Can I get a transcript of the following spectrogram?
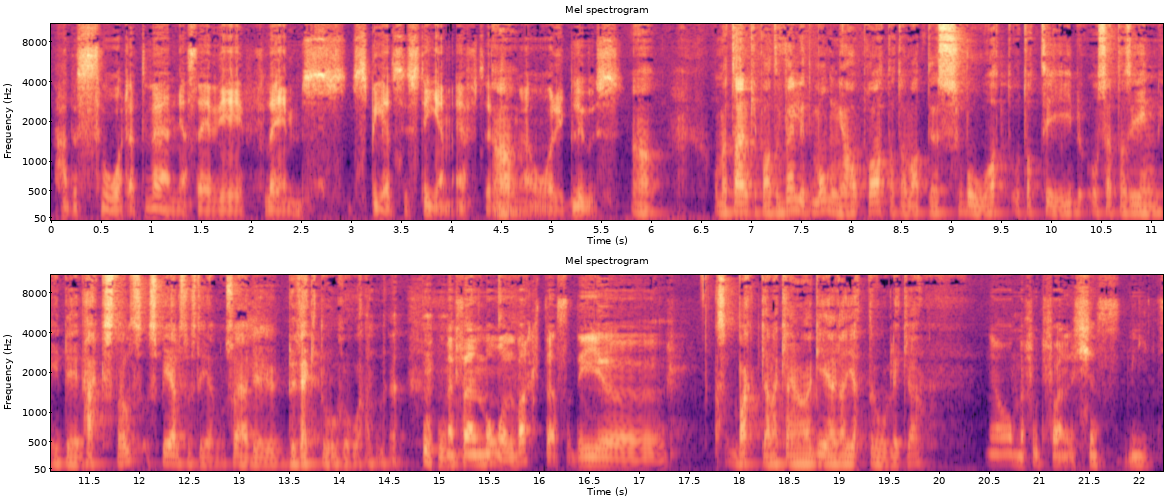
hade svårt att vänja sig vid Flames spelsystem efter Ja. många år i Blues. Ja. Och med tanke på att väldigt många har pratat om att det är svårt och ta tid att sätta sig in i Dave Hackstalls spelsystem så är det ju direkt oroande. Men för en målvakt alltså, det är ju... Alltså, backarna kan ju agera jätteolika. Ja, men fortfarande det känns lite,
